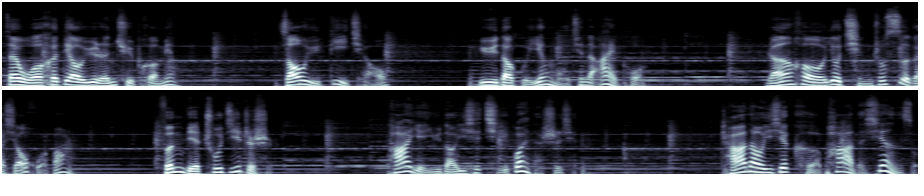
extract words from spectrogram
在我和钓鱼人去破庙，遭遇地桥，遇到鬼婴母亲的爱迫，然后又请出四个小伙伴，分别出击之时，他也遇到一些奇怪的事情，查到一些可怕的线索。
